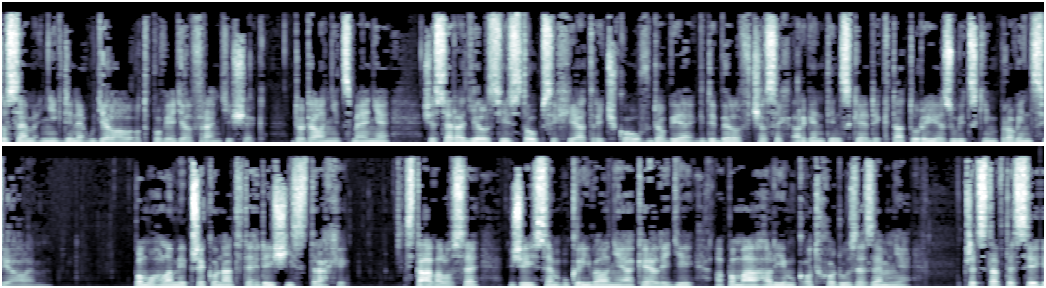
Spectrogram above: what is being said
To jsem nikdy neudělal, odpověděl František. Dodal nicméně, že se radil s jistou psychiatričkou v době, kdy byl v časech argentinské diktatury jezuitským provinciálem. Pomohla mi překonat tehdejší strachy. Stávalo se, že jsem ukrýval nějaké lidi a pomáhal jim k odchodu ze země. Představte si,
